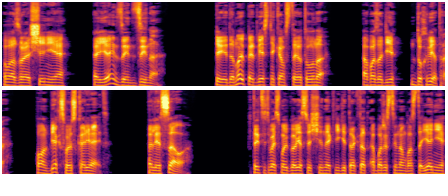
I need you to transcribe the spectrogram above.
Возвращение Янь-Дзинь-Дзина. Передо мной предвестником встает луна, а позади — дух ветра. Он бег свой ускоряет. Лисао. В 38 главе священной книги трактат о божественном воздаянии,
